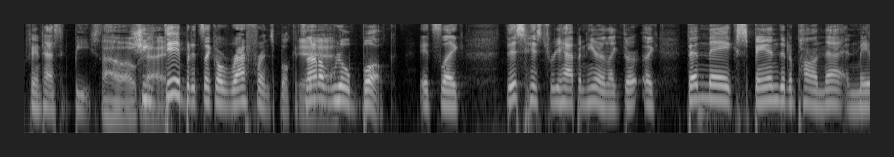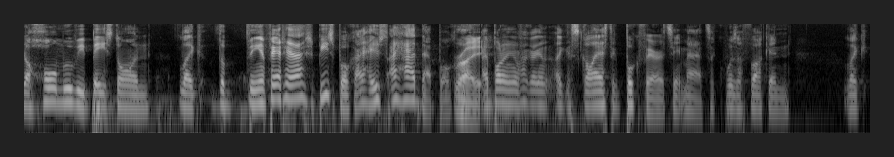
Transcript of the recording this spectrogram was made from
Fantastic Beasts. Oh, okay. She did, but it's like a reference book. It's not a real book. It's like this history happened here, and like they're like then they expanded upon that and made a whole movie based on like the the Fantastic Beasts book. I used I had that book. Like, Right. I bought it in fucking like a Scholastic book fair at St. Matt's. Like was a fucking like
